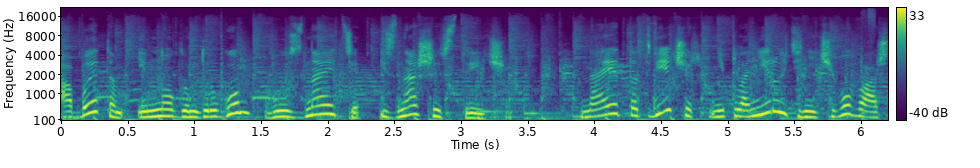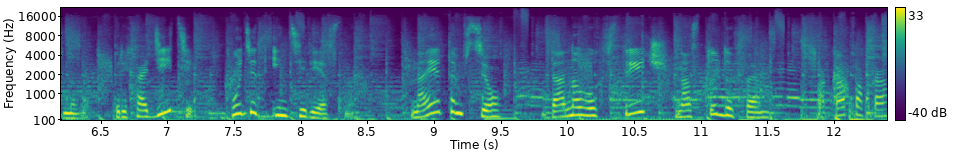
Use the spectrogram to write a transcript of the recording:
Об этом и многом другом вы узнаете из нашей встречи. На этот вечер не планируйте ничего важного. Приходите, будет интересно. На этом все. До новых встреч на Студ.ФМ. Пока-пока.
